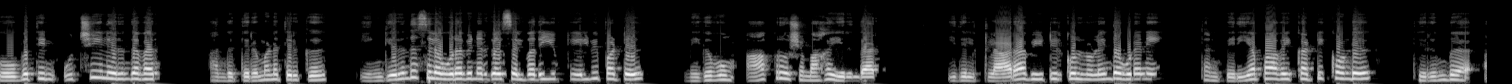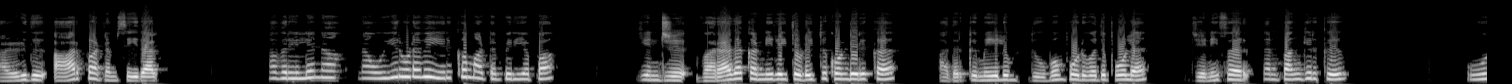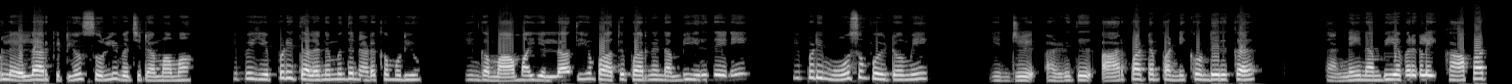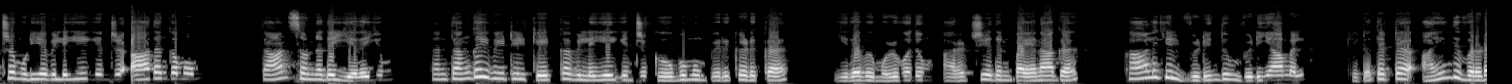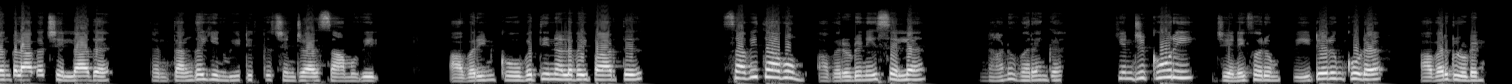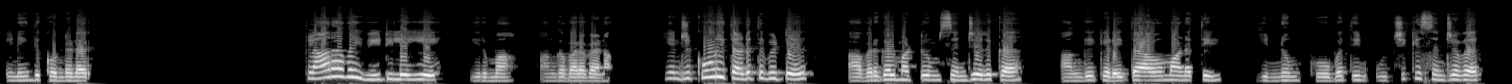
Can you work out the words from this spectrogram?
கோபத்தின் உச்சியில் இருந்தவர் அந்த திருமணத்திற்கு இங்கிருந்து சில உறவினர்கள் செல்வதையும் கேள்விப்பட்டு மிகவும் ஆக்ரோஷமாக இருந்தார். இதில் கிளாரா வீட்டிற்குள் நுழைந்தவுடனே தன் பெரியப்பாவை கட்டிக்கொண்டு திரும்ப அழுது ஆர்ப்பாட்டம் செய்தாள். அவர் இல்லைனா நான் உயிரோடவே இருக்க மாட்டேன் பெரியப்பா என்று வராத கண்ணீரை துடைத்து கொண்டிருக்க அதற்கு மேலும் தூபம் போடுவது போல ஜெனிஃபர் தன் பங்கிற்கு ஊர்ல எல்லார்கிட்டயும் சொல்லி வச்சுட்டேன் மாமா. இப்ப எப்படி தலை நிமிந்து நடக்க முடியும்? எங்க மாமா எல்லாத்தையும் பார்த்துப்பாருன்னு நம்பி இருந்தேனே. இப்படி மோசம் போயிட்டோமே என்று அழுது ஆர்ப்பாட்டம் பண்ணி கொண்டிருக்க. தன்னை நம்பியவர்களை காப்பாற்ற முடியவில்லையே என்ற ஆதங்கமும் தான் சொன்னதை எதையும் தன் தங்கை வீட்டில் கேட்கவில்லையே என்ற கோபமும் பெருக்கெடுக்க இரவு முழுவதும் அரற்றியதன் பயனாக காலையில் விடிந்தும் விடியாமல் கிட்டத்தட்ட ஐந்து வருடங்களாக செல்லாத தன் தங்கையின் வீட்டிற்கு சென்றார் சாமுவேல். அவரின் கோபத்தின் அளவை பார்த்து சவிதாவும் அவருடனே செல்ல நானும் வரங்க என்று கூறி ஜெனிஃபரும் பீட்டரும் கூட அவர்களுடன் இணைந்து கொண்டனர். கிளாராவை வீட்டிலேயே இருமா அங்க வர வேணாம் என்று கூறி தடுத்துவிட்டு அவர்கள் மட்டும் சென்றிருக்க அங்கே கிடைத்த அவமானத்தில் இன்னும் கோபத்தின் உச்சிக்கு சென்றவர்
